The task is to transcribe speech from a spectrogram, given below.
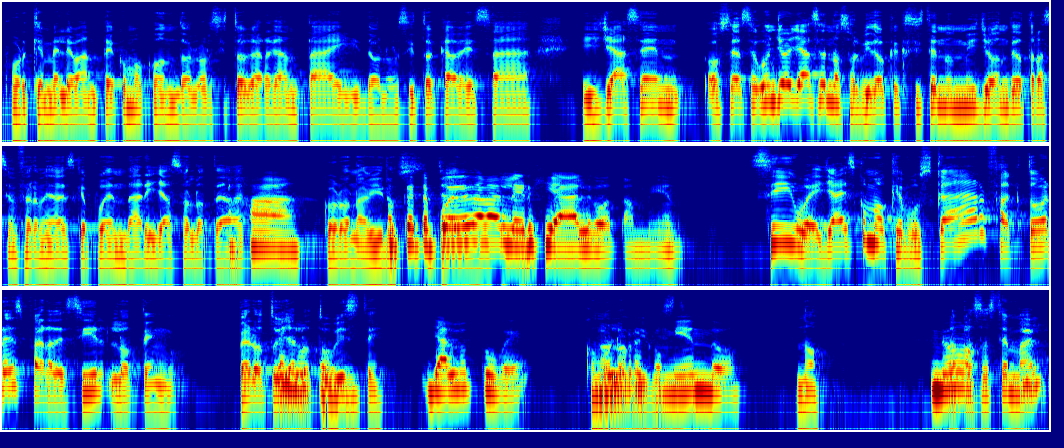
porque me levanté como con dolorcito de garganta y dolorcito de cabeza y ya se, o sea, según yo ya se nos olvidó que existen un millón de otras enfermedades que pueden dar y ya solo te da coronavirus. O que te puede dar alergia a algo también. Sí, güey, ya es como que buscar factores para decir lo tengo. Pero tú ya lo tuviste. Ya lo tuve. ¿Cómo lo, recomiendo? No. no. ¿La pasaste mal?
